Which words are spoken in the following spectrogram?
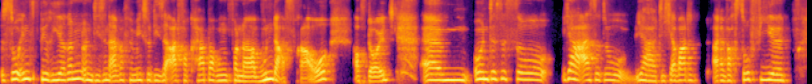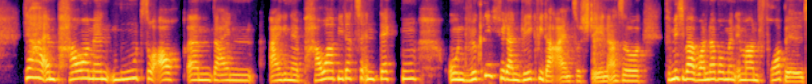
so inspirierend und die sind einfach für mich so diese Art Verkörperung von einer Wunderfrau auf Deutsch. Ähm, und das ist so, ja, also du, ja, dich erwartet einfach so viel, ja, Empowerment, Mut, so auch ähm, dein eigene Power wieder zu entdecken und wirklich für deinen Weg wieder einzustehen. Also für mich war Wonder Woman immer ein Vorbild.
